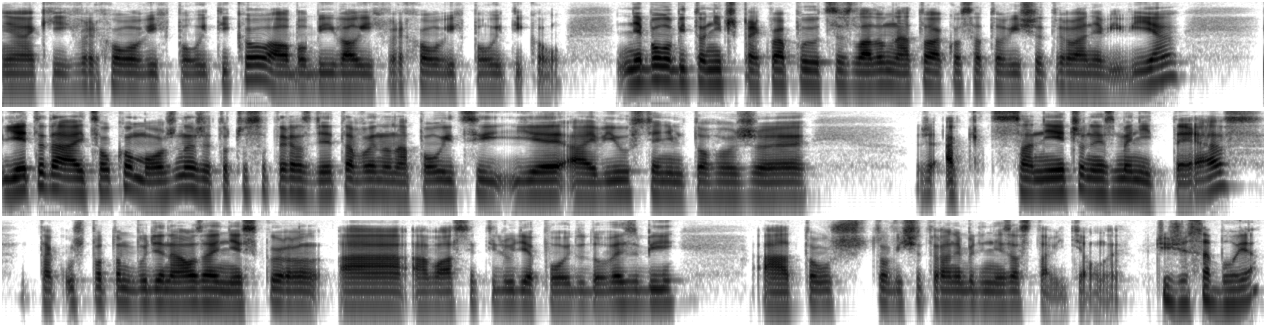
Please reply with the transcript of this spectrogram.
nejakých vrcholových politikov alebo bývalých vrcholových politikov. Nebolo by to nič prekvapujúce vzhľadom na to, ako sa to vyšetrovanie vyvíja. Je teda aj celkom možné, že to, čo sa teraz deje, tá vojna na policii, je aj vyústením toho, že, že ak sa niečo nezmení teraz, tak už potom bude naozaj neskoro a, a vlastne tí ľudia pôjdu do väzby a to už to vyšetrovanie bude nezastaviteľné. Čiže sa boja?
